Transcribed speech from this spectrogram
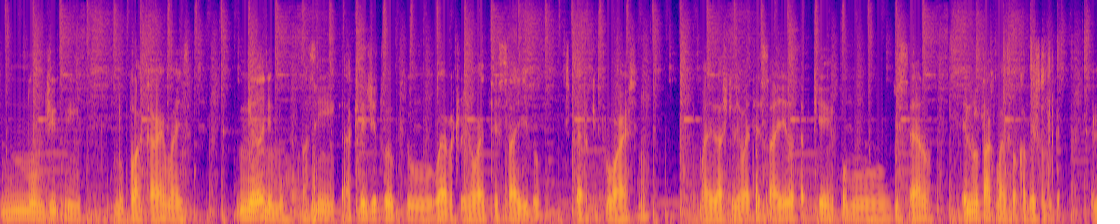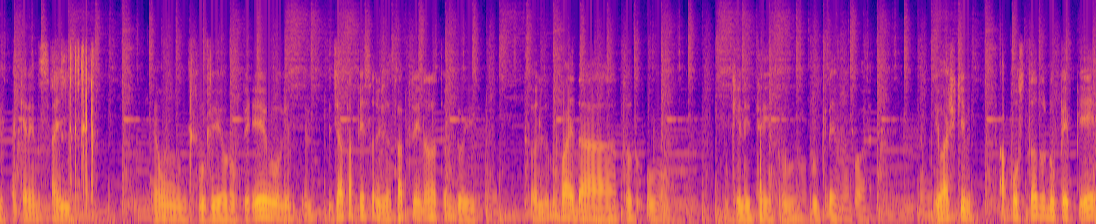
Não digo em, no placar, mas em ânimo. Assim, acredito que o Everton já vai ter saído. Espero que pro Arsenal. Mas acho que ele vai ter saído, até porque, como disseram, ele não tá mais com a cabeça no Ele tá querendo sair. É um clube europeu, ele, ele já tá pensando, já tá treinando até os dois. Então ele não vai dar todo o, o que ele tem pro, pro Grêmio agora. Eu acho que apostando no PP,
